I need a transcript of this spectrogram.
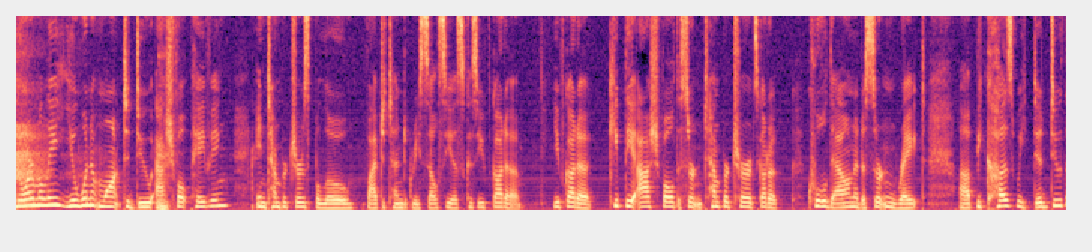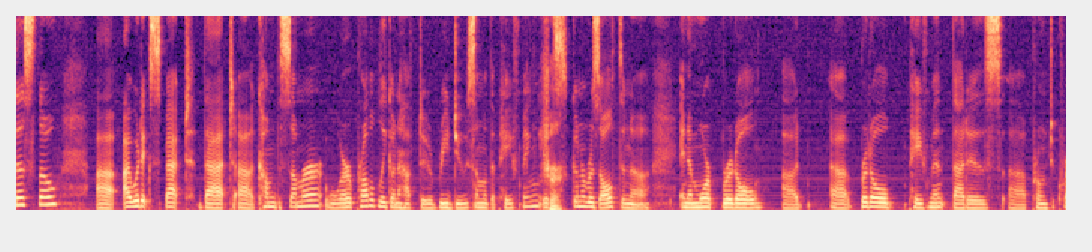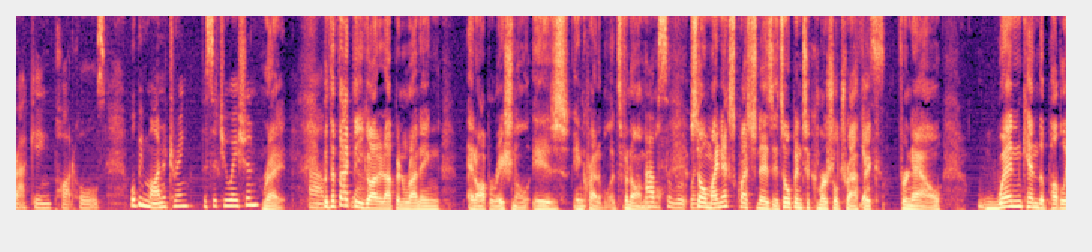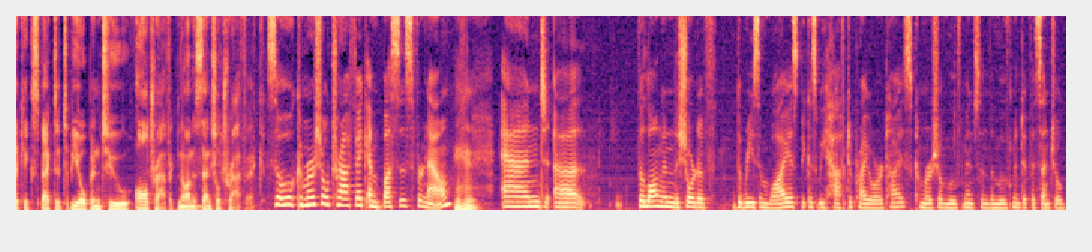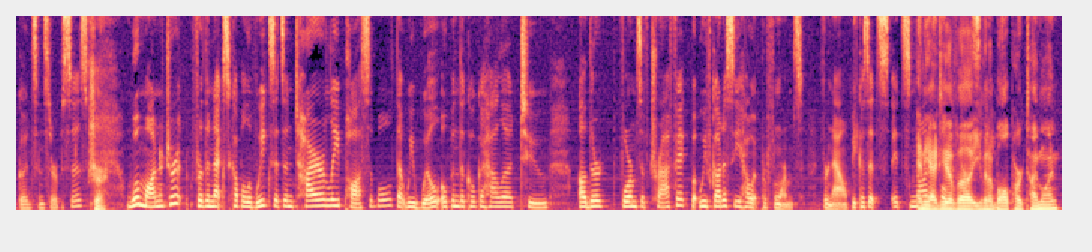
Normally, you wouldn't want to do asphalt paving in temperatures below five to ten degrees Celsius because you've got to you've got to keep the asphalt a certain temperature. It's got to cool down at a certain rate. Uh, because we did do this, though, uh, I would expect that uh, come the summer, we're probably going to have to redo some of the paving. Sure. It's going to result in a in a more brittle uh, uh, brittle pavement that is uh, prone to cracking, potholes. We'll be monitoring the situation. Right. but the fact that you Um, got it up and running and operational is incredible. It's phenomenal. Absolutely. So my next question is it's open to commercial traffic Yes. for now. When can the public expect it to be open to all traffic, non-essential traffic? So commercial traffic and buses for now, and uh, the long and the short of the reason why is because we have to prioritize commercial movements and the movement of essential goods and services. Sure. We'll monitor it for the next couple of weeks. It's entirely possible that we will open the Coquihalla to other forms of traffic, but we've got to see how it performs for now because it's it's not. Any idea of uh, even a ballpark timeline?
